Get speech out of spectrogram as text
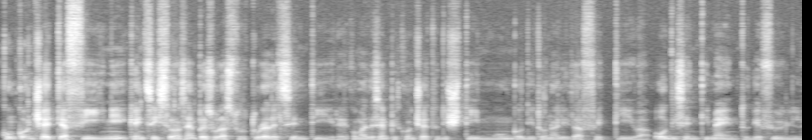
con concetti affini che insistono sempre sulla struttura del sentire, come ad esempio il concetto di Stimmung o di tonalità affettiva o di sentimento, Gefühl,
